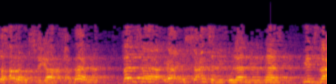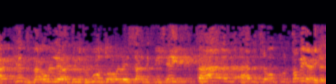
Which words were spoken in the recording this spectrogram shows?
تخرب السيارة حبانا فأنت يعني استعنت بفلان من الناس. يدفع يدفع ولا يعدل لك الموتور ولا يساعدك في شيء. فهذا هذا التوكل طبيعي.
